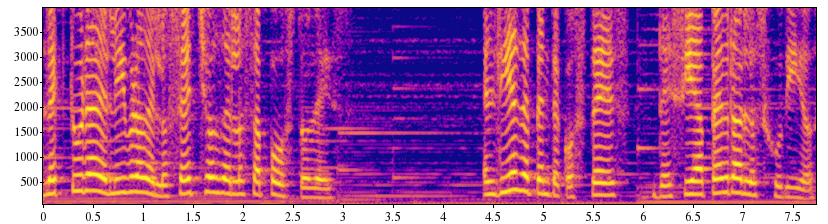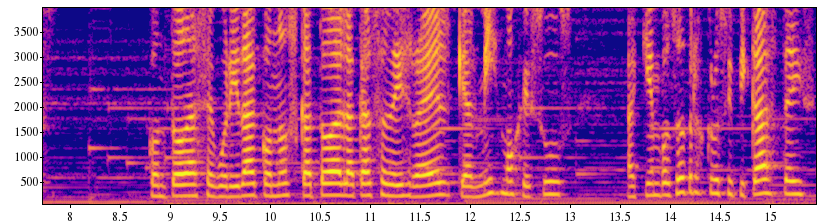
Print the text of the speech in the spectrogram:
Lectura del libro de los Hechos de los Apóstoles. El día de Pentecostés decía Pedro a los judíos, con toda seguridad conozca toda la casa de Israel que al mismo Jesús, a quien vosotros crucificasteis,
